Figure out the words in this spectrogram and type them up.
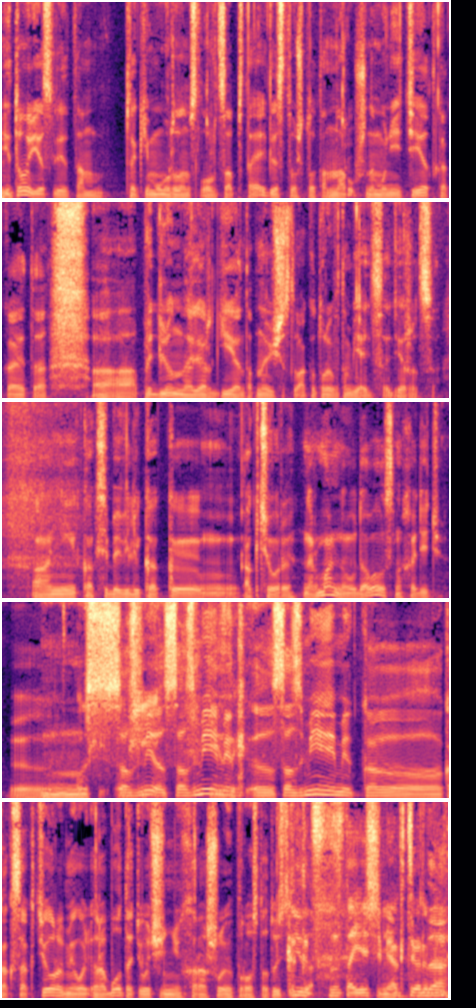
И то, если там таким образом сложатся обстоятельства, что там нарушен иммунитет, какая-то а, определенная аллергия там, на вещества, которые в этом яде содержатся. А они как себя вели как э, актеры? Нормально удавалось находить? Э, общий, со, зме, со, змеями, язык? Э, со змеями, как, как с актерами, работать очень хорошо и просто. То есть как они, с настоящими актерами. Да,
